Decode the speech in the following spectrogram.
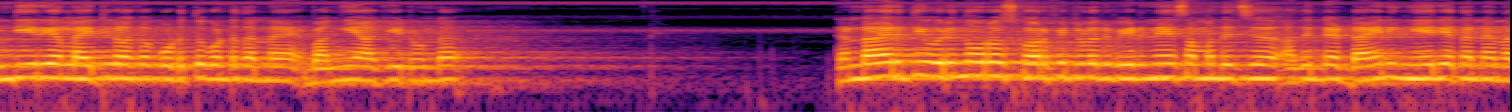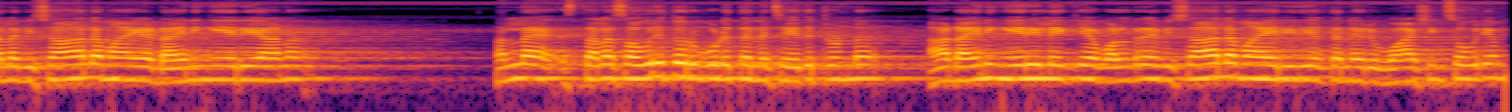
ഇന്റീരിയർ ലൈറ്റുകളൊക്കെ കൊടുത്തുകൊണ്ട് തന്നെ ഭംഗിയാക്കിയിട്ടുണ്ട്. രണ്ടായിരത്തി ഒരുന്നൂറ് സ്ക്വയർ ഫീറ്റ് ഒരു വീടിനെ സംബന്ധിച്ച് അതിന്റെ ഡൈനിങ് ഏരിയ തന്നെ നല്ല വിശാലമായ ഡൈനിങ് ഏരിയ ആണ് നല്ല സ്ഥല സൗകര്യത്തോടു കൂടി തന്നെ ചെയ്തിട്ടുണ്ട്. ആ ഡൈനിങ് ഏരിയയിലേക്ക് വളരെ വിശാലമായ രീതിയിൽ തന്നെ ഒരു വാഷിംഗ് സൗകര്യം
